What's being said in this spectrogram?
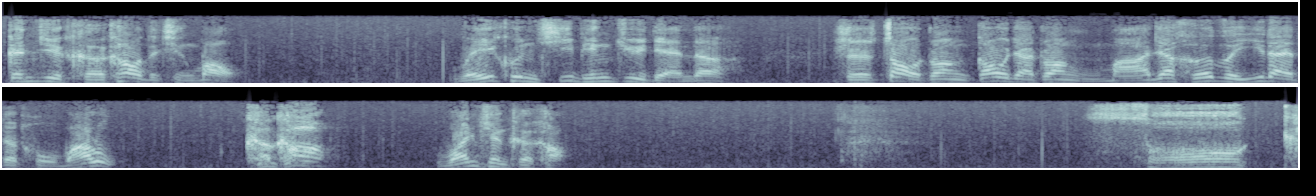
根据可靠的情报，围困西平据点的是赵庄、高家庄、马家河子一带的土八路，可靠，完全可靠。so 嘎，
